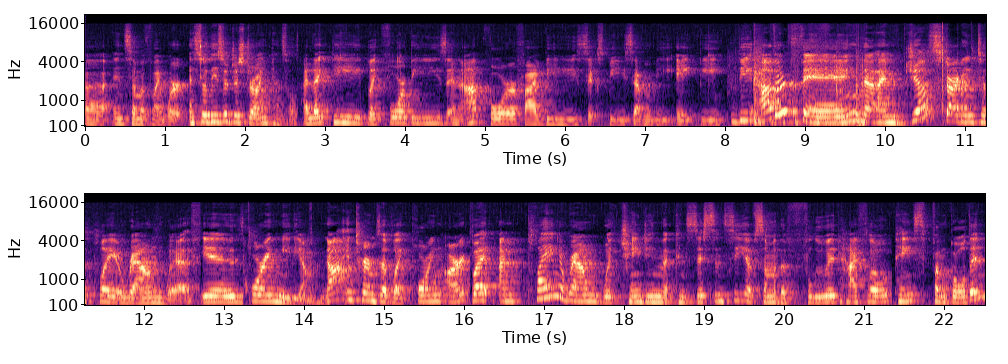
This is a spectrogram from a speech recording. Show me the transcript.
uh, in some of my work. And so these are just drawing pencils. I like the like 4Bs and up, 4, 5B, 6B, 7B, 8B. The other thing that I'm just starting to play around with is pouring medium. Not in terms of like pouring art, but I'm playing around with changing the consistency of some of the fluid high flow paints from golden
